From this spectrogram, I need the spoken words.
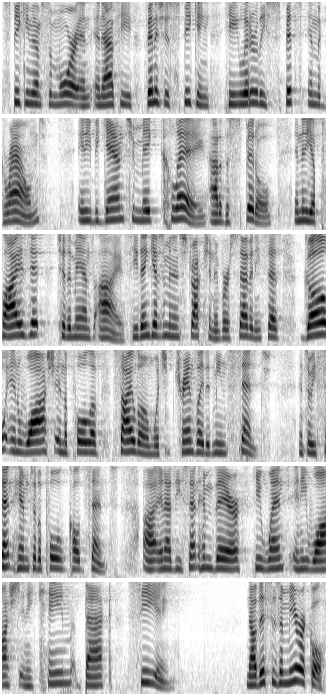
speaking to them some more. And, and as he finishes speaking, he literally spits in the ground and he began to make clay out of the spittle. And then he applies it to the man's eyes. He then gives him an instruction in verse 7. He says, Go and wash in the pool of Siloam, which translated means sent. And so he sent him to the pool called Sent. Uh, and as he sent him there, he went and he washed and he came back seeing. Now, this is a miracle.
